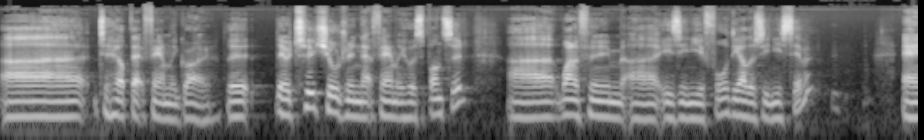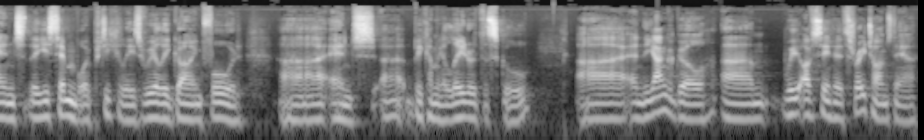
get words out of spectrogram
uh, to help that family grow. The, there are two children in that family who are sponsored, uh, one of whom uh, is in year four, the other is in year seven. And the year seven boy, particularly, is really going forward uh, and uh, becoming a leader at the school. Uh, and the younger girl, um, we, I've seen her three times now,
